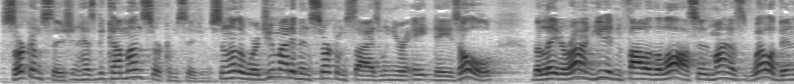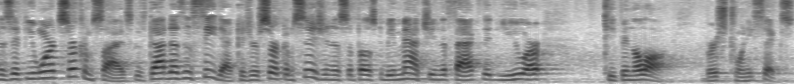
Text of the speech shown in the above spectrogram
circumcision has become uncircumcision. So in other words, you might have been circumcised when you were eight days old, but later on you didn't follow the law, so it might as well have been as if you weren't circumcised, because God doesn't see that, because your circumcision is supposed to be matching the fact that you are keeping the law verse 26.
